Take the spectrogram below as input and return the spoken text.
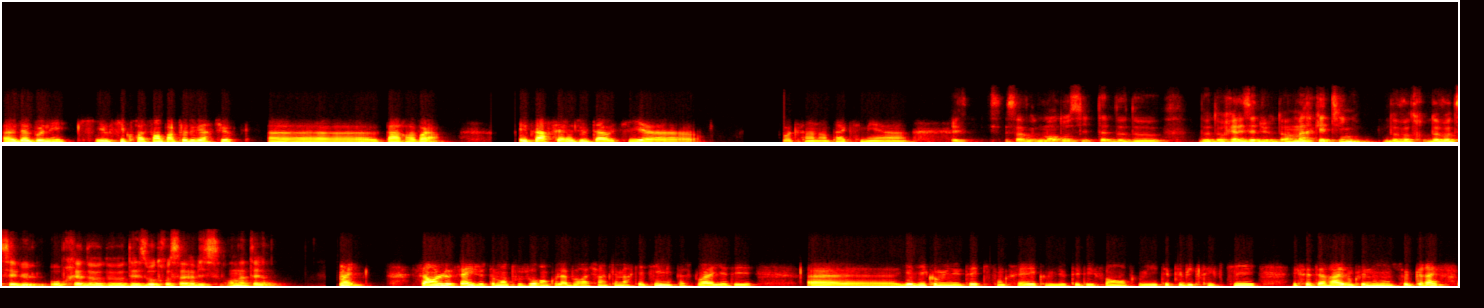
d'abonnés qui est aussi croissant, par le taux d'ouverture, par, voilà. Et par ces résultats aussi, on voit que ça a un impact. Mais, ça vous demande aussi peut-être de, de de, réaliser un marketing de votre, de votre cellule auprès de, de, des autres services en interne? Oui, ça on le fait justement toujours en collaboration avec le marketing parce que voilà, il y a des, euh, y a des communautés qui sont créées, communautés défense, communautés public safety, etc. Et donc nous, on se greffe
